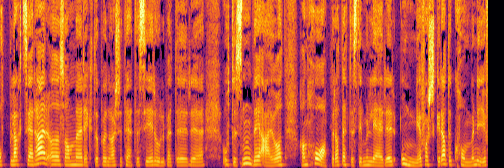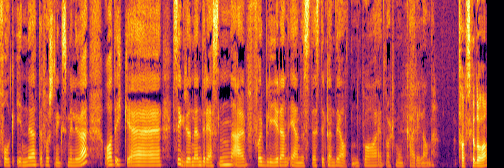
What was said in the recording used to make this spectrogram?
opplagt ser her, og som rektor på universitetet sier, Ole Petter Ottesen, det er jo at han håper at dette stimulerer unge forskere, at det kommer nye folk inn i dette forskningsmiljøet. og at ikke Sigrun Endresen er, forblir den eneste stipendiaten på Edvard Munch her i landet. Takk skal du ha,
